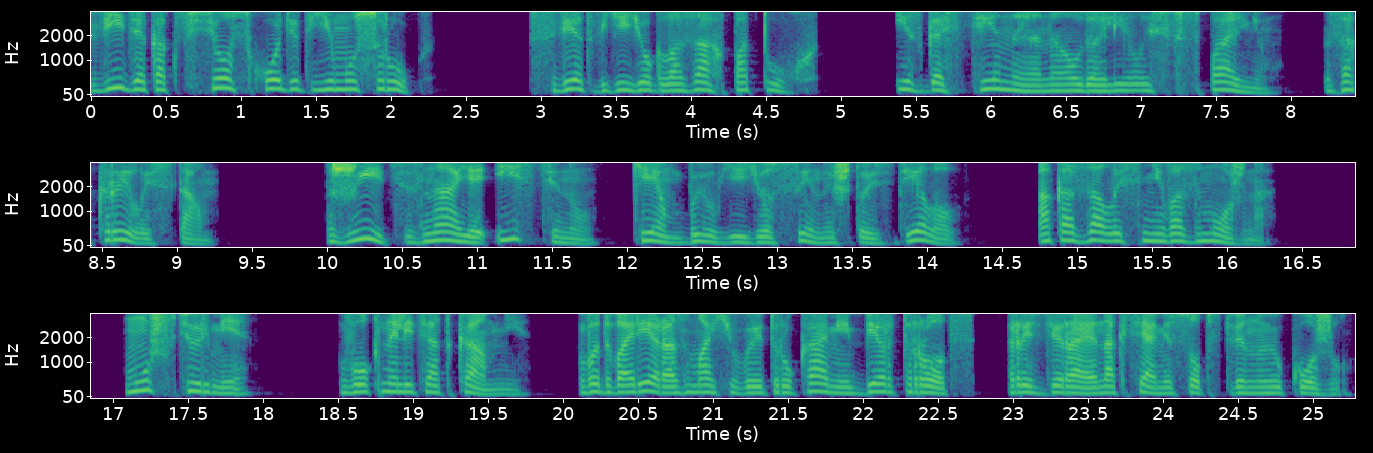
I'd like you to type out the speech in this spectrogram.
видя, как все сходит ему с рук. Свет в ее глазах потух. Из гостиной она удалилась в спальню, закрылась там. Жить, зная истину, кем был ее сын и что сделал, оказалось невозможно. Муж в тюрьме. В окна летят камни. Во дворе размахивает руками Берт Ротс, раздирая ногтями собственную кожу.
